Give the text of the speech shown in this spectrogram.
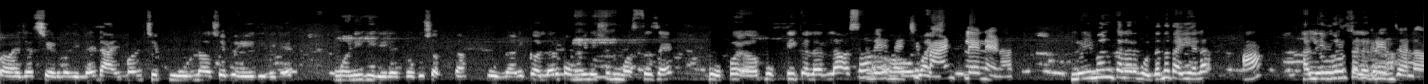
ह्याच्यात शेडमध्ये दिले डायमंडचे पूर्ण असे हे दिलेले आहेत. मणी दिलेले आहेत बघू शकता. पूर्ण. आणि कलर कॉम्बिनेशन मस्तच आहे. पोपटी कलरला असं पॅन्ट प्लेन येणार. लेमन कलर बोलतात ना ताई याला? हा? हा लेमन कलर ग्रीन झाला.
